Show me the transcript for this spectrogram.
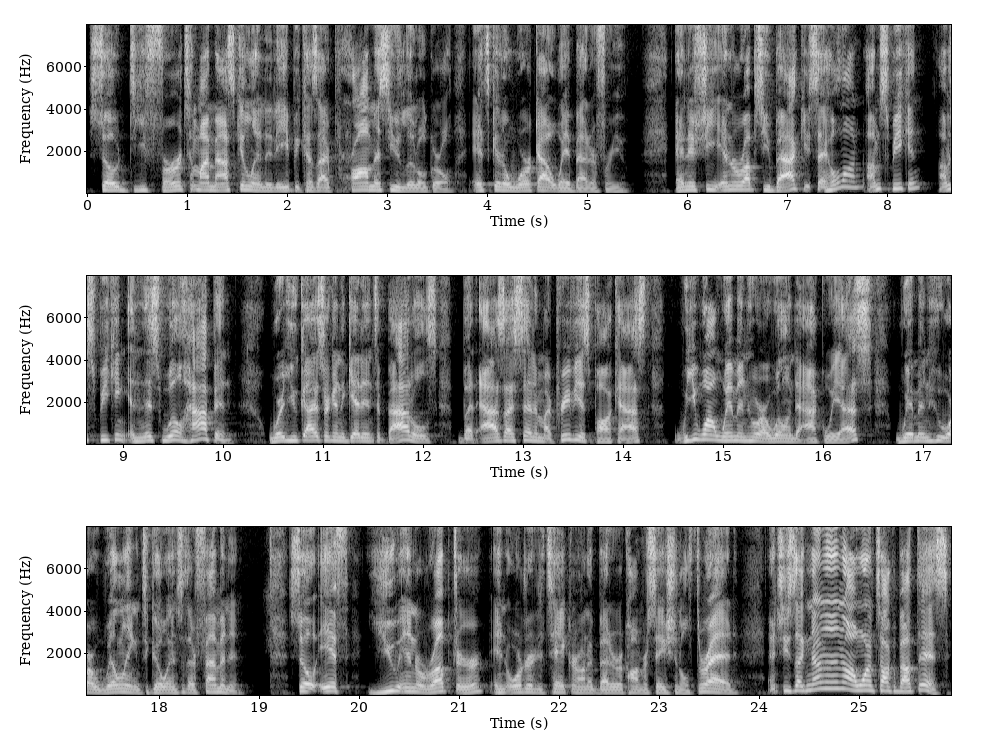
So defer to my masculinity because I promise you, little girl, it's gonna work out way better for you. And if she interrupts you back, you say, Hold on, I'm speaking, I'm speaking. And this will happen where you guys are going to get into battles. But as I said in my previous podcast, we want women who are willing to acquiesce, women who are willing to go into their feminine. So if you interrupt her in order to take her on a better conversational thread, and she's like, No, no, no, I want to talk about this.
